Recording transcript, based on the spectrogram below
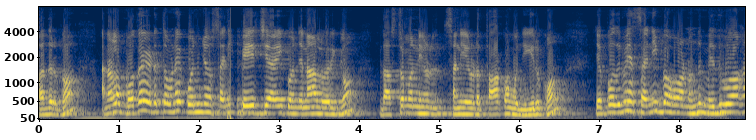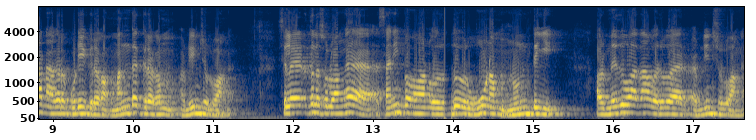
வந்திருக்கோம். அதனால் முதல் எடுத்தோடனே கொஞ்சம் சனி பயிற்சி ஆகி கொஞ்ச நாள் வரைக்கும் இந்த அஷ்டமனியோட சனியோட தாக்கம் கொஞ்சம் இருக்கும். எப்போதுமே சனி பகவான் வந்து மெதுவாக நகரக்கூடிய கிரகம் மந்த கிரகம் அப்படின்னு சொல்லுவாங்க. சில இடத்துல சொல்லுவாங்க சனி பகவான் ஒரு வந்து ஒரு ஊனம் நொண்டி அவர் மெதுவாக தான் வருவார் அப்படின்னு சொல்லுவாங்க.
